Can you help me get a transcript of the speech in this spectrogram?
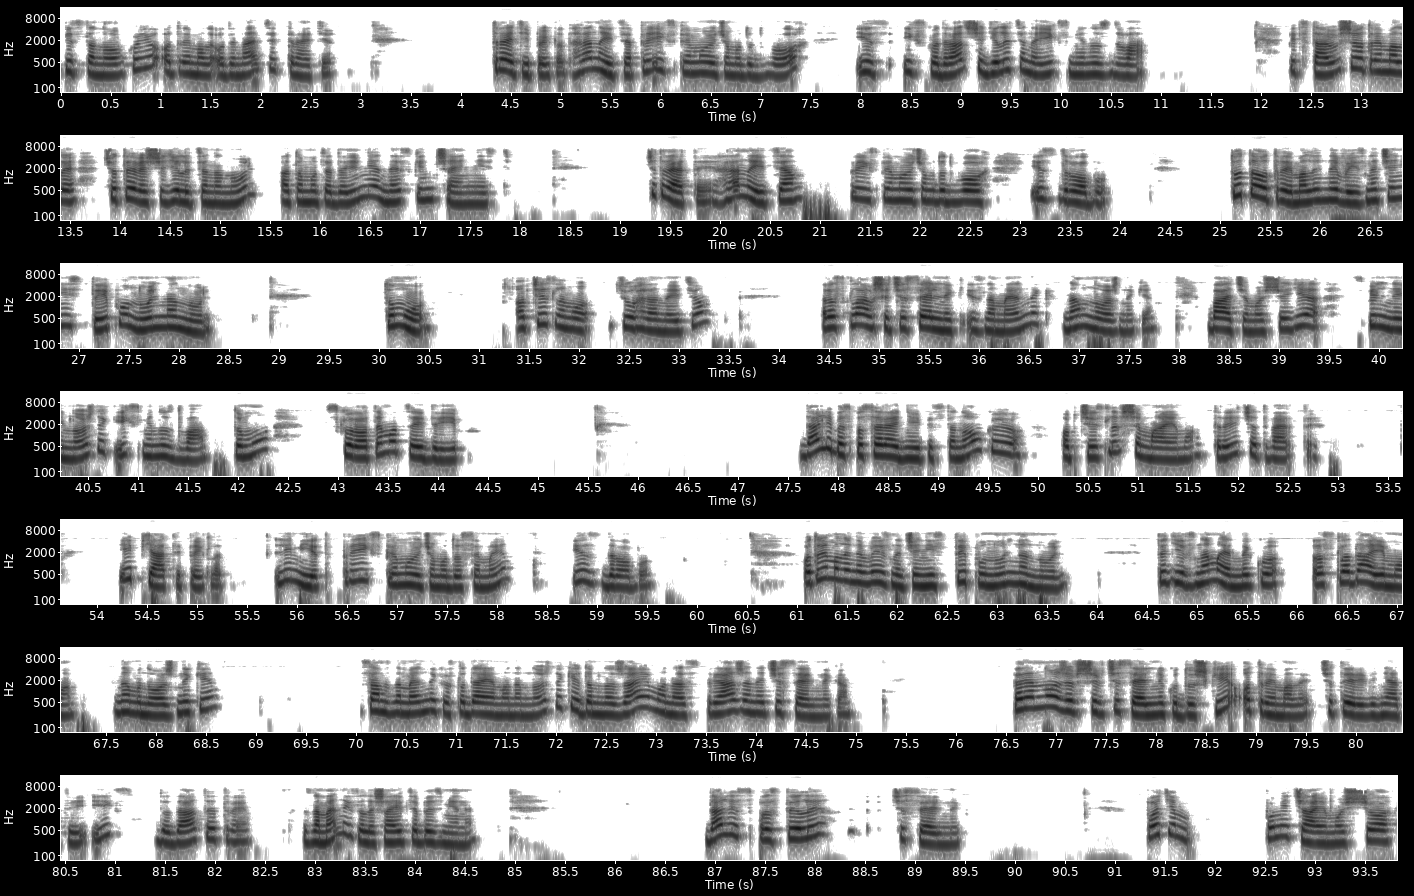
підстановкою отримали 11 третіх. Третій приклад. Границя при х прямуючому до 2 із х квадрат, що ділиться на х мінус 2. Підставивши, отримали 4, що ділиться на 0, а тому це дорівнює нескінченність. Четвертий. Границя при х прямуючому до 2 із дробу Тут отримали невизначеність типу 0 на 0. Тому обчислимо цю границю, розклавши чисельник і знаменник на множники. Бачимо, що є спільний множник х-2, тому скоротимо цей дріб. Далі безпосередньою підстановкою, обчисливши, маємо 3 четвертих. І п'ятий приклад. Ліміт при х прямуючому до 7 із дробу. Отримали невизначеність типу 0 на 0. Тоді в знаменнику розкладаємо на множники. Сам знаменник розкладаємо на множники і домножаємо на спряжене чисельника. Перемноживши в чисельнику дужки, отримали 4 відняти х додати 3 знаменник залишається без зміни. Далі спростили чисельник. Потім помічаємо, що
